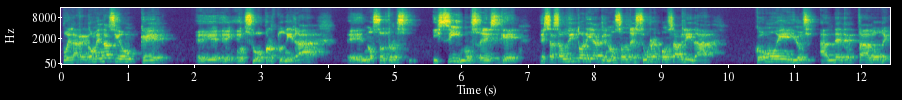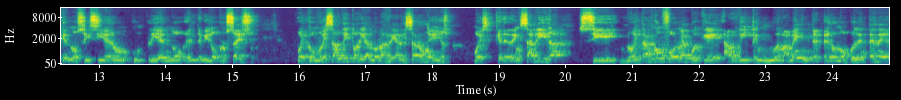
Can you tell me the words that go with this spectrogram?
Pues la recomendación que eh, en su oportunidad eh, nosotros hicimos es que esas auditorías que no son de su responsabilidad, como ellos han detectado de que no se hicieron cumpliendo el debido proceso. Pues como esa auditoría no la realizaron ellos, pues que le den salida, si no están conformes, pues que auditen nuevamente, pero no pueden tener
